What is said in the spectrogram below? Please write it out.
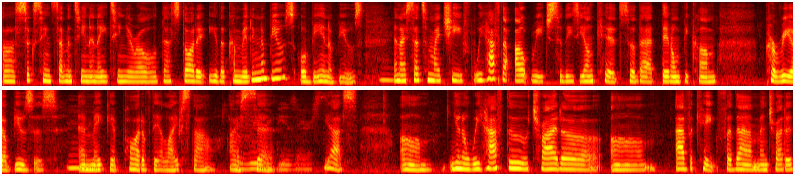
uh, 16, 17, and 18 year old that started either committing abuse or being abused. And I said to my chief, we have to outreach to these young kids so that they don't become career abusers and make it part of their lifestyle. I said, abusers. yes. Um, you know, we have to try to um, advocate for them and try to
